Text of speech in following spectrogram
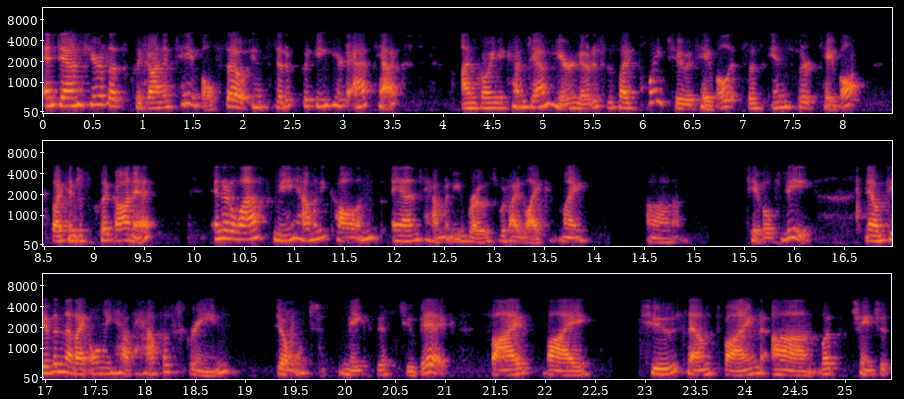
And down here, let's click on a table. So instead of clicking here to add text, I'm going to come down here. Notice as I point to a table, it says Insert Table. So I can just click on it. And it'll ask me how many columns and how many rows would I like my uh, table to be. Now, given that I only have half a screen, don't make this too big. 5 by two sounds fine. Um, let's change it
